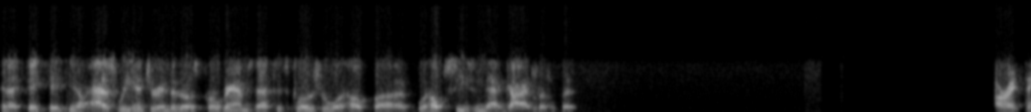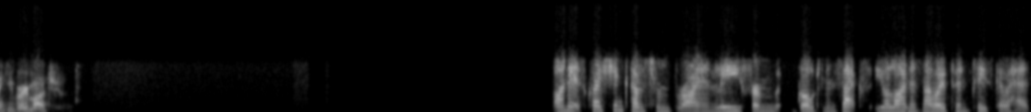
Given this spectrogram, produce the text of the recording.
And I think that, you know, as we enter into those programs, that disclosure uh, will help season that guide a little bit. All right. Thank you very much. Our next question comes from Brian Lee from Goldman Sachs. Your line is now open. Please go ahead.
